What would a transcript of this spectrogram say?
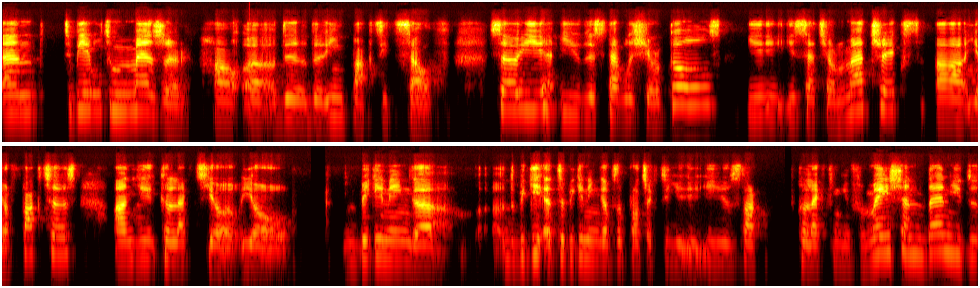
and to be able to measure how uh, the, the impact itself. So you, you establish your goals, you, you set your metrics, uh, your factors, and you collect your, your beginning, uh, the begin at the beginning of the project, you, you start collecting information, then you do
